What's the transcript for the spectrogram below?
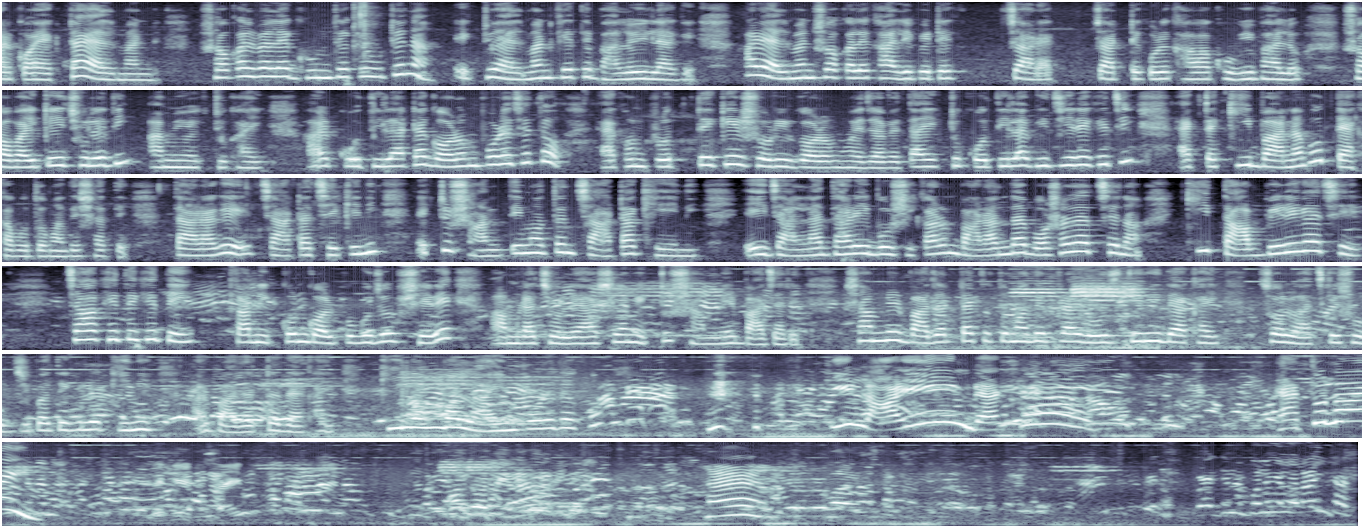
আর কয়েকটা অ্যালমন্ড। সকালবেলায় ঘুম থেকে উঠে না একটু অ্যালমন্ড খেতে ভালোই লাগে। আর অ্যালমন্ড সকালে খালি পেটে চার এক চারটে করে খাওয়া খুবই ভালো। সবাইকেই ছুলে দিই, আমিও একটু খাই। আর কতিলাটা গরম পড়েছে তো, এখন প্রত্যেকের শরীর গরম হয়ে যাবে। তাই একটু কতিলা ভিজিয়ে রেখেছি, একটা কি বানাবো দেখাবো তোমাদের সাথে। তার আগে চাটা ছেঁকে নিই, একটু শান্তি মতন চাটা খেয়ে নিই। এই জানলার ধারেই বসি, কারণ বারান্দায় বসা যাচ্ছে না। কি তাপ বেড়ে গেছে। চা খেতে খেতেই খানিকক্ষণ গল্পগুজব সেরে আমরা চলে আসলাম একটু সামনের বাজারে। সামনের বাজারটা তো তোমাদের প্রায় রোজ দিনই দেখাই। চলো আজকে সবজিপাতিগুলো কিনি আর বাজারটা দেখাই। কি লম্বা লাইন পড়ে দেখো। কি লাইন দেখো। এত লাইন। হ্যাঁ। que nos ponen en la banca.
